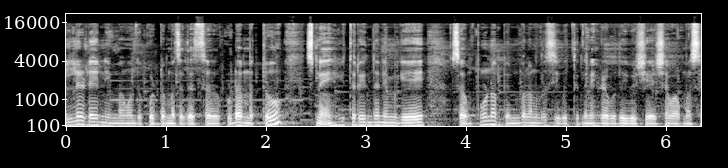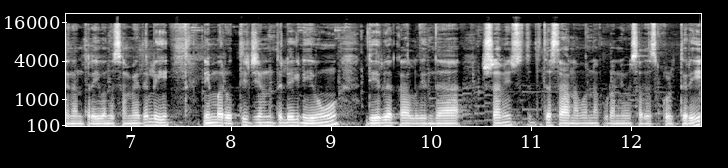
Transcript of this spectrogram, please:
ಎಲ್ಲೆಡೆ ನಿಮ್ಮ ಒಂದು ಕುಟುಂಬ ಸದಸ್ಯರು ಕೂಡ ಮತ್ತು ಸ್ನೇಹಿತರಿಂದ ನಿಮಗೆ ಸಂಪೂರ್ಣ ಬೆಂಬಲ ಅನ್ನೋದು ಸಿಗುತ್ತೆ ಅಂತಲೇ ಹೇಳ್ಬೋದು. ಈ ವಿಶೇಷ ವಾಮಸ್ಯ ನಂತರ ಈ ಒಂದು ಸಮಯದಲ್ಲಿ ನಿಮ್ಮ ವೃತ್ತಿ ಜೀವನದಲ್ಲಿ ನೀವು ದೀರ್ಘಕಾಲದಿಂದ ಶ್ರಮಿಸುತ್ತಿದ್ದ ಸ್ಥಾನವನ್ನು ಕೂಡ ನೀವು ಸಾಧಿಸ್ಕೊಳ್ತೀರಿ.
